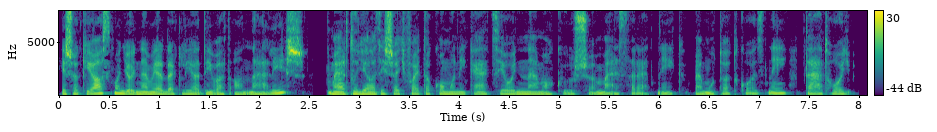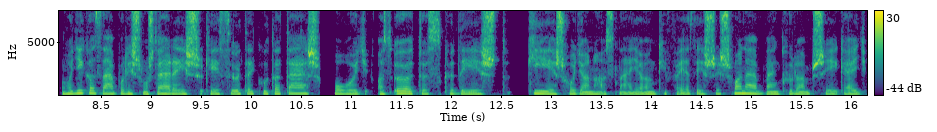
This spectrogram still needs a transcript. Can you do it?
és aki azt mondja, hogy nem érdekli a divat annál is, mert ugye az is egyfajta kommunikáció, hogy nem a külsőmmel szeretnék bemutatkozni. Tehát, hogy, hogy igazából is most erre is készült egy kutatás, hogy az öltözködést ki és hogyan használja önkifejezés, és van ebben különbség egy,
